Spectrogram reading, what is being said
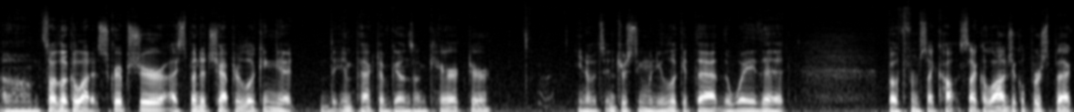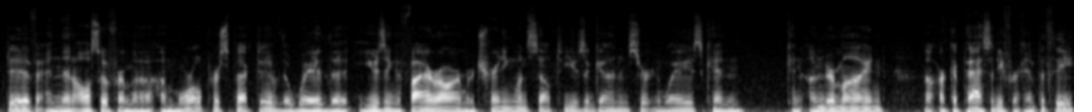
Um, so I look a lot at scripture. I spend a chapter looking at the impact of guns on character. You know, it's interesting when you look at that, the way that both from psycho- psychological perspective and then also from a, a, moral perspective, the way that using a firearm or training oneself to use a gun in certain ways can can undermine uh, our capacity for empathy.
